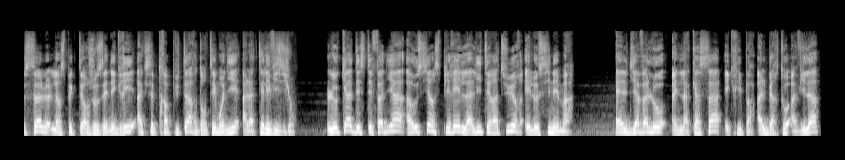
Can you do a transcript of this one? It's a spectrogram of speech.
seul l'inspecteur José Negri acceptera plus tard d'en témoigner à la télévision. Le cas d'Estefania a aussi inspiré la littérature et le cinéma. El Diavolo en la Casa, écrit par Alberto Avila,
